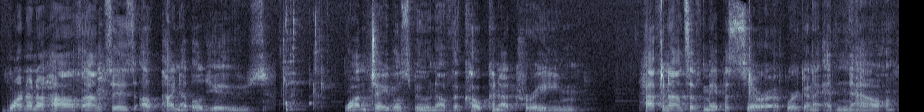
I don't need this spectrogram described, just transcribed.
One and a half ounces of pineapple juice. One tablespoon of the coconut cream. Half an ounce of maple syrup we're gonna add now.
